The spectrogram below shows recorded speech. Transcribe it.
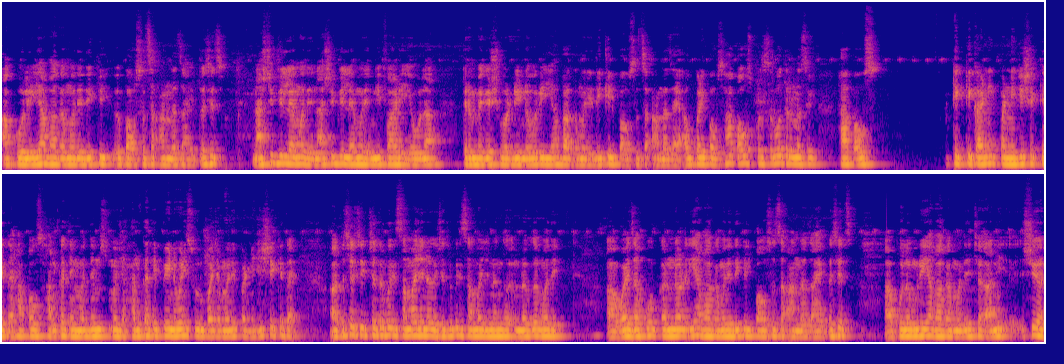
अकोले या भागामध्ये देखील पावसाचा अंदाज आहे. तसेच नाशिक जिल्ह्यामध्ये नाशिक जिल्ह्यामध्ये निफाड येवला त्र्यंबकेश्वर डिंडवरी या भागामध्ये देखील पावसाचा अंदाज आहे. अवकाळी पाऊस हा पाऊस पण सर्वत्र नसेल हा पाऊस ठिकठिकाणी पडण्याची शक्यता आहे. हा पाऊस हलका ते मध्यम म्हणजे हलका ते पेंडवणी स्वरूपाच्यामध्ये पडण्याची शक्यता आहे. तसेच एक छत्रपती संभाजीनगर छत्रपती संभाजीनगर नगरमध्ये वैजापूर कन्नड या भागामध्ये देखील पावसाचा अंदाज आहे. तसेच अ, फुलंब्री या भागामध्ये छ- आणि शहर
